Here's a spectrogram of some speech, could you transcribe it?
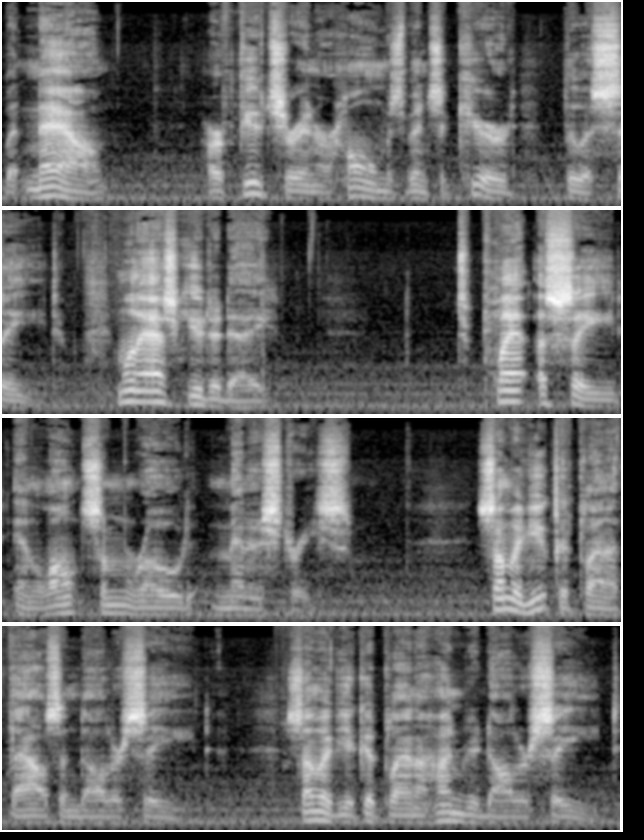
But now her future in her home has been secured through a seed. I'm going to ask you today to plant a seed in Lonesome Road Ministries. Some of you could plant a thousand dollar seed. Some of you could plant a hundred dollar seed.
